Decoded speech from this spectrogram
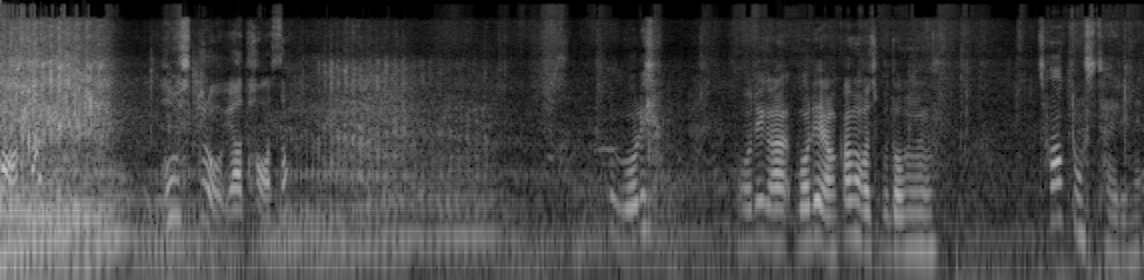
다 왔어? 어우 시끄러워 야 다 왔어? 그 머리 머리가 머리를 안 감아가지고 너무 청학동 스타일이네요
